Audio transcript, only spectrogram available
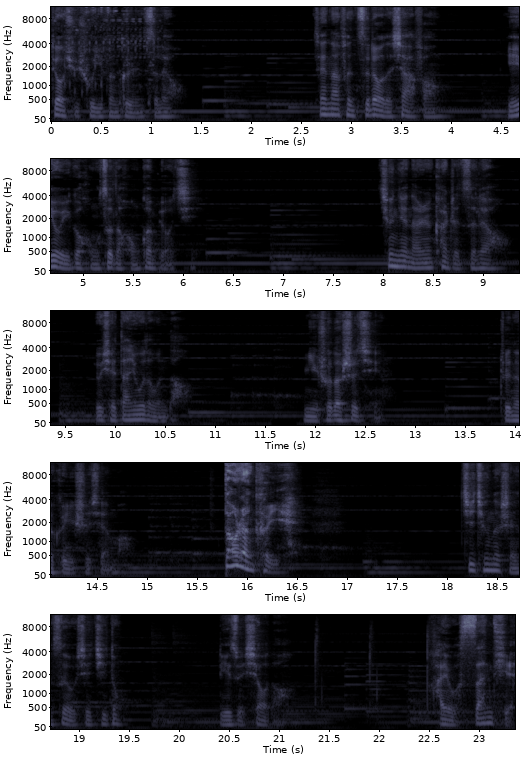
调取出一份个人资料。在那份资料的下方，也有一个红色的皇冠标记。青年男人看着资料，有些担忧地问道：“你说的事情，真的可以实现吗？”“当然可以。”季青的神色有些激动，咧嘴笑道：“还有三天。”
